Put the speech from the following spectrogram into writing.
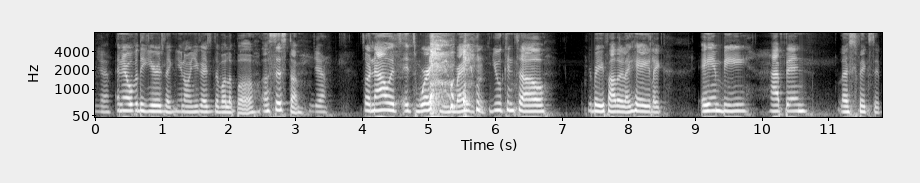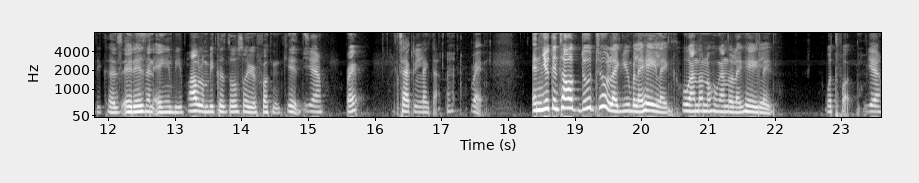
Yeah. And then over the years, like you know, you guys develop a, a system. Yeah. So now it's it's working, right? You can tell your baby father like, hey, like A and B happen. Let's fix it because it is an A and B problem because those are your fucking kids, Yeah. right? Exactly like that. Right. And you can tell dude too, like you be like, hey, like jugando no jugando, like hey, like what the fuck, Yeah.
